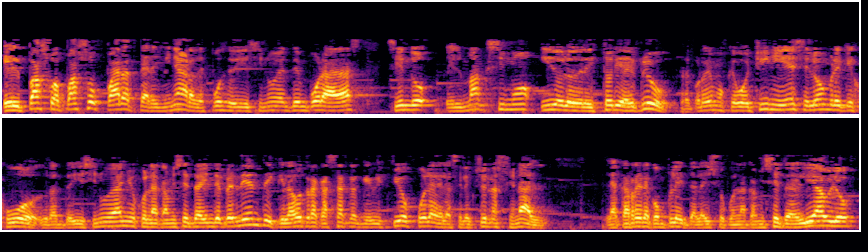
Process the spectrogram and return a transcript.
el paso a paso para terminar después de 19 temporadas siendo el máximo ídolo de la historia del club. Recordemos que Bocini es el hombre que jugó durante 19 años con la camiseta de Independiente y que la otra casaca que vistió fue la de la selección nacional. La carrera completa la hizo con la camiseta del Diablo.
